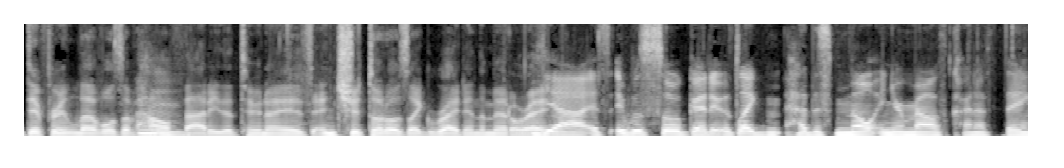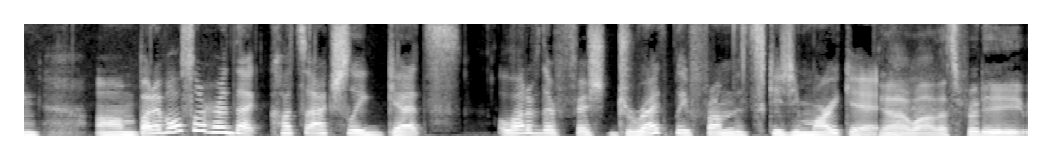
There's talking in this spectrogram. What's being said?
different levels of how fatty the tuna is, and chutoro is like right in the middle, right? Yeah, it's, it was so good. It was like had this melt in your mouth kind of thing. Um, but I've also heard that Katsu actually gets a lot of their fish directly from the Tsukiji market. Yeah, wow, that's pretty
